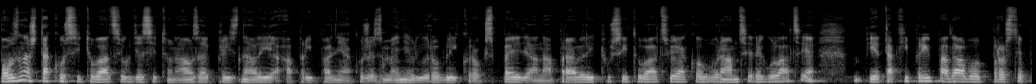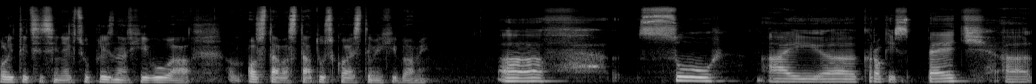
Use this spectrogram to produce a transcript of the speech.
poznáš takú situáciu, kde si to naozaj priznali a prípadne akože zmenili, urobili krok späť a napravili tú situáciu ako v rámci regulácie? Je taký prípad, alebo proste politici si nechcú priznať chybu a ostáva status quo aj s tými chybami? Uh, sú aj e, kroky späť. A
